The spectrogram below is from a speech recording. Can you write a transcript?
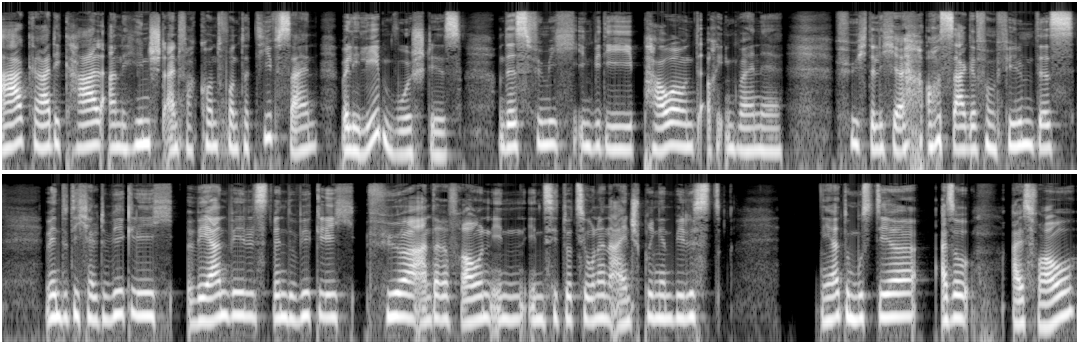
arg radikal anhinscht einfach konfrontativ sein, weil ihr Leben wurscht ist. Und das ist für mich irgendwie die Power und auch irgendwie eine fürchterliche Aussage vom Film, dass wenn du dich halt wirklich wehren willst, wenn du wirklich für andere Frauen in, in Situationen einspringen willst, ja, du musst dir, also als Frau,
